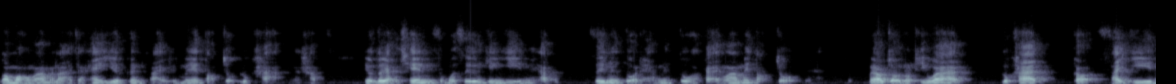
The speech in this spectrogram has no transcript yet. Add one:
เรามองว่ามันอาจจะให้เยอะเกินไปหรือไม่ได้ตอบโจทย์ลูกค้านะครับ ยกตัวอย่างเช่น สมมติซื้อกางเกงยีนนะครับ ซื้อหนึ่งตัวแถมหนึ่งตัวกลายว่าไม่ตอบโจทย์นะครับไม่ตอบโจทย์ตรงที่ว่าลูกค้าก็ใส่ยีน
